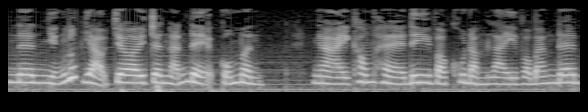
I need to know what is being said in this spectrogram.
nên những lúc dạo chơi trên lãnh địa của mình, Ngài không hề đi vào khu đầm lầy vào ban đêm.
